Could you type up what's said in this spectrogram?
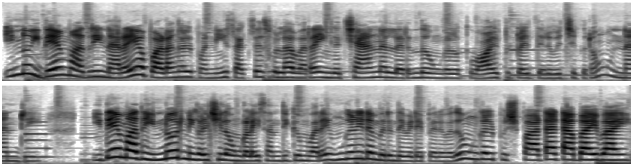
இன்னும் இதே மாதிரி நிறைய படங்கள் பண்ணி சக்ஸஸ்ஃபுல்லாக வர எங்கள் சேனல்லேருந்து உங்களுக்கு வாழ்த்துக்கள் தெரிவிச்சுக்கிறோம். நன்றி. இதே மாதிரி இன்னொரு நிகழ்ச்சியில் உங்களை சந்திக்கும் வரை உங்களிடமிருந்து விடைபெறுவது உங்கள் புஷ்பா. டாட்டா பாய் பாய்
